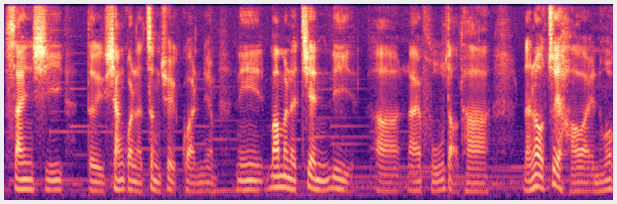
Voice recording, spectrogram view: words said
3C 的相关的正确观念，你慢慢的建立。啊，来辅导他，然后最好啊，也能够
